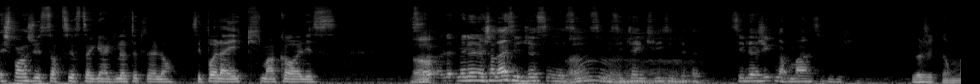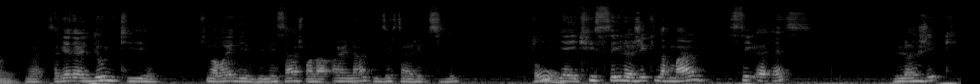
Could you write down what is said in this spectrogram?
je pense que je vais sortir ce gag-là tout le long. C'est pas laïque, je m'en calisse. Ah. Mais le, le chandail, c'est déjà, Ah. c'est- c'est déjà écrit, c'est déjà fait. C'est logique normale, ce qui est écrit. Logique normale. Ouais. Ça vient d'un dude qui, qui m'envoyait des, des messages pendant un an, puis il disait que c'était un reptilien. Puis Oh. il a écrit C logique normale, C-E-S, logique,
